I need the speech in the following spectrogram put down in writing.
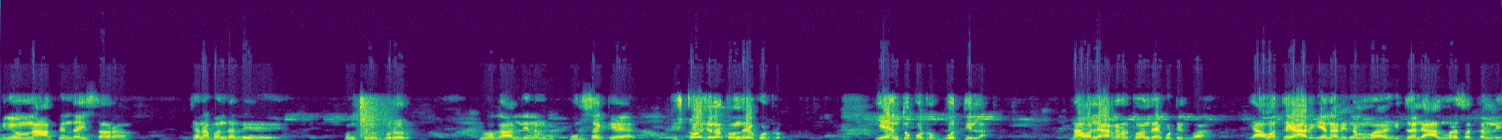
ಮಿನಿಮಮ್ ನಾಲ್ಕರಿಂದ ಐದು ಸಾವಿರ ಜನ ಬಂದಲ್ಲಿ ಫಂಕ್ಷನ್ ಬರೋರು. ಇವಾಗ ಅಲ್ಲಿ ನಮ್ಗೆ ಕೂರ್ಸಕ್ಕೆ ಎಷ್ಟೋ ಜನ ತೊಂದರೆ ಕೊಟ್ರು. ಏನಂತೂ ಕೊಟ್ರು ಗೊತ್ತಿಲ್ಲ. ನಾವಲ್ಲಿ ಯಾರಿಗಾರು ತೊಂದರೆ ಕೊಟ್ಟಿದ್ವಾ? ಯಾವತ್ತ ಯಾರು ಏನಾರು ನಮ್ಮ ಇದರಲ್ಲಿ ಆಲ್ಮರ ಸರ್ಕಲ್ಲಿ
